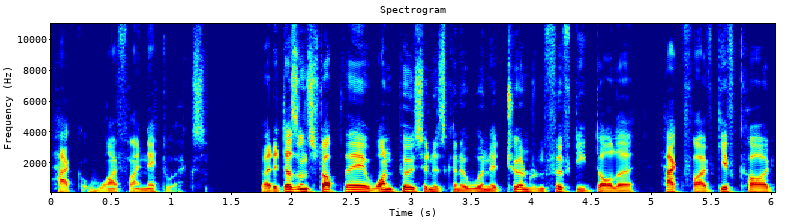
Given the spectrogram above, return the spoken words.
hack Wi Fi networks. But it doesn't stop there. One person is going to win a $250 Hak5 gift card.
